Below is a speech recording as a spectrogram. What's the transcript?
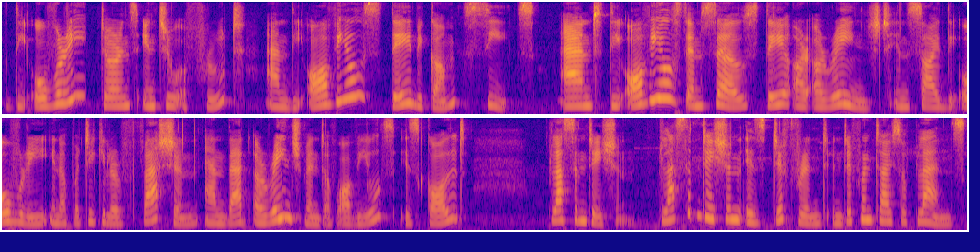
the ovary turns into a fruit and the ovules they become seeds. And the ovules themselves they are arranged inside the ovary in a particular fashion. And that arrangement of ovules is called placentation. Placentation is different in different types of plants.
